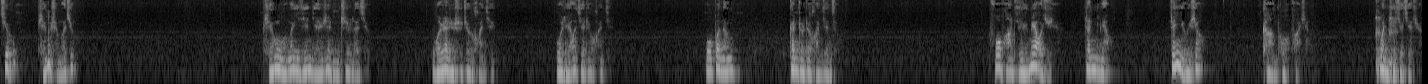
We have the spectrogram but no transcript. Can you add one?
救，凭什么救？凭我们一点点认知来救。我认识这个环境，我了解这个环境，我不能跟着这个环境走。佛法的妙诀，真妙，真有效，看破放下，问题就解决了。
